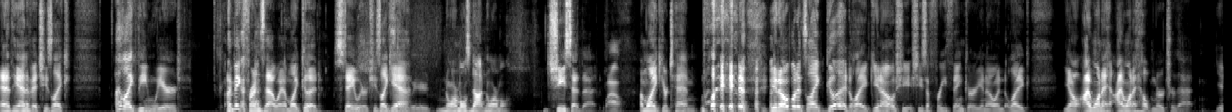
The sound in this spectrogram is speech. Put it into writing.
and at the end of it, she's like, "I like being weird." I make friends that way. I'm like, good, stay weird. She's like, yeah, weird. normal's not normal. She said that. Wow. I'm like, you're 10, you know, but it's like good. Like, you know, she, she's a free thinker, you know, and like, you know, I want to, I want to help nurture that, you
